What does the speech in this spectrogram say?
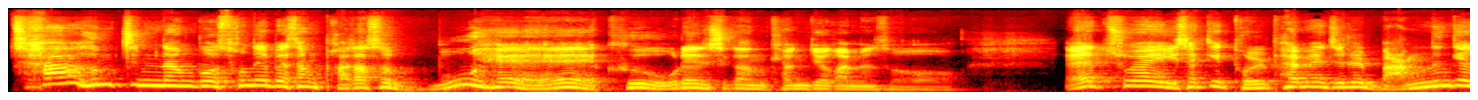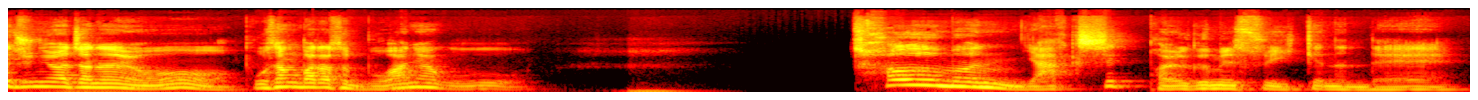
차 흠집 난 거 손해배상 받아서 뭐해? 그 오랜 시간 견뎌가면서. 애초에 이 새끼 돌팔매질을 막는 게 중요하잖아요. 보상받아서 뭐하냐고. 처음은 약식 벌금일 수 있겠는데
